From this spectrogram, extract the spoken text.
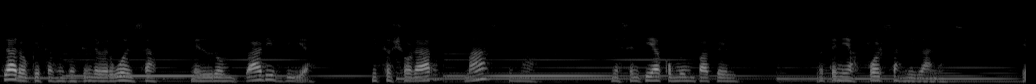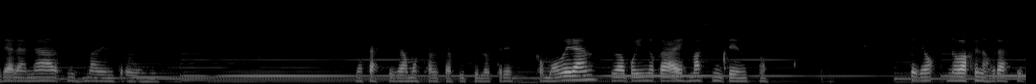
Claro que esa sensación de vergüenza me duró varios días, me hizo llorar más y más. Me sentía como un papel, no tenía fuerzas ni ganas, era la nada misma dentro de mí. Y acá llegamos al capítulo 3. Como verán, se va poniendo cada vez más intenso. Pero no bajen los brazos.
